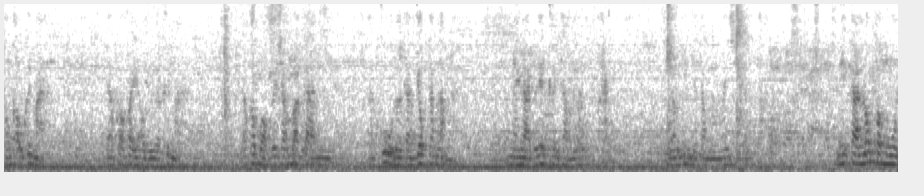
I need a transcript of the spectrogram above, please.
ของเขาขึ้นมา แล้วก็ค่อยเอาเรือขึ้นมา แล้วเขาบอกด้วยซ้ำว่าการกู้โดยการยกทั้งลำในหลายประเทศเคยทำแล้วเรายิ่งจะทำให้เสียตานี่การล้มประมูล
